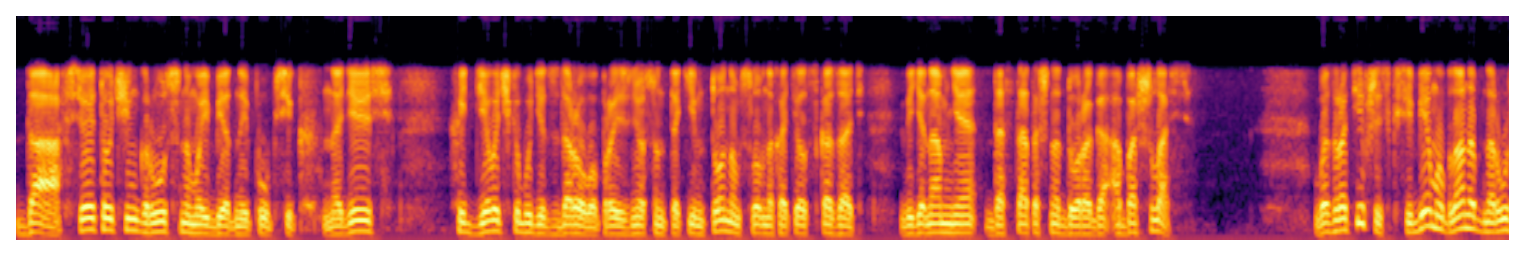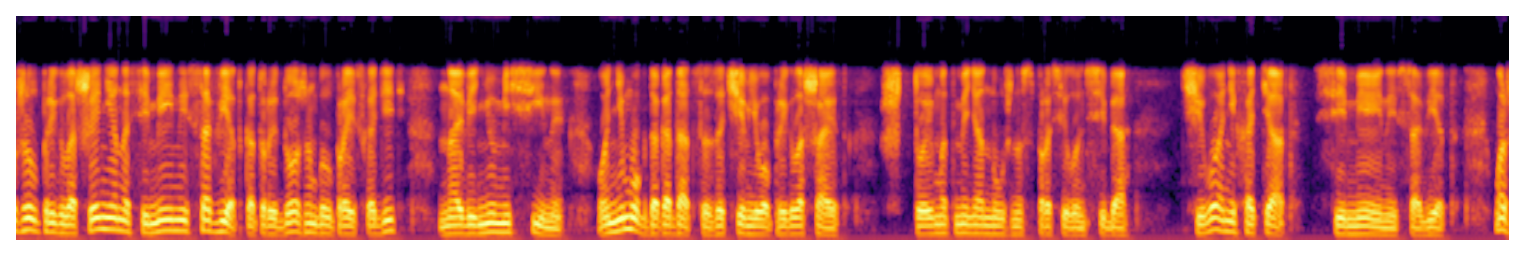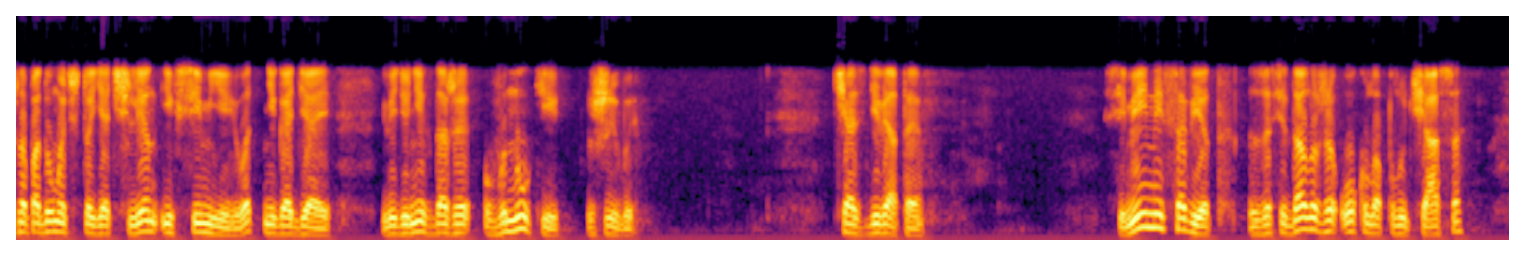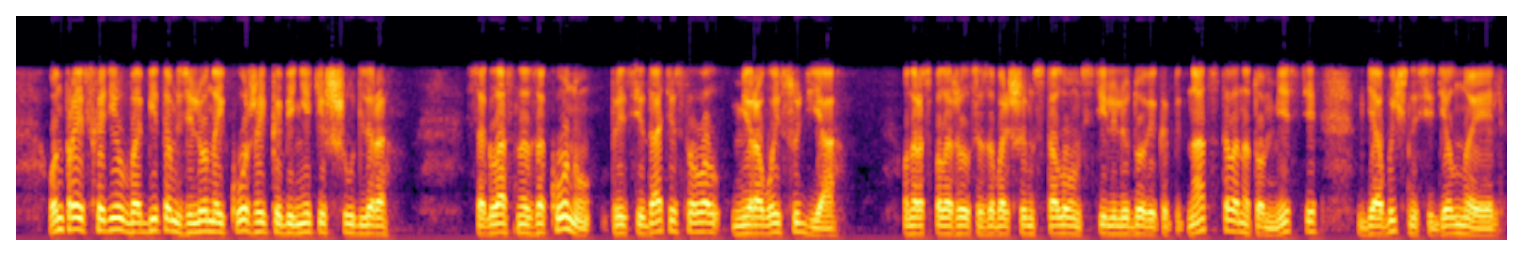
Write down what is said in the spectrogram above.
«Да, все это очень грустно, мой бедный пупсик. Надеюсь, хоть девочка будет здорова», — произнес он таким тоном, словно хотел сказать, «ведь она мне достаточно дорого обошлась». Возвратившись к себе, Моблан обнаружил приглашение на семейный совет, который должен был происходить на авеню Мессины. Он не мог догадаться, зачем его приглашают. «Что им от меня нужно?» — спросил он себя. «Чего они хотят?» «Семейный совет». Можно подумать, что я член их семьи. Вот негодяи, ведь у них даже внуки живы. Часть девятая. Семейный совет заседал уже около получаса. Он происходил в обитом зеленой кожей кабинете Шудлера. Согласно закону, председательствовал мировой судья. Он расположился за большим столом в стиле Людовика XV на том месте, где обычно сидел Ноэль.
